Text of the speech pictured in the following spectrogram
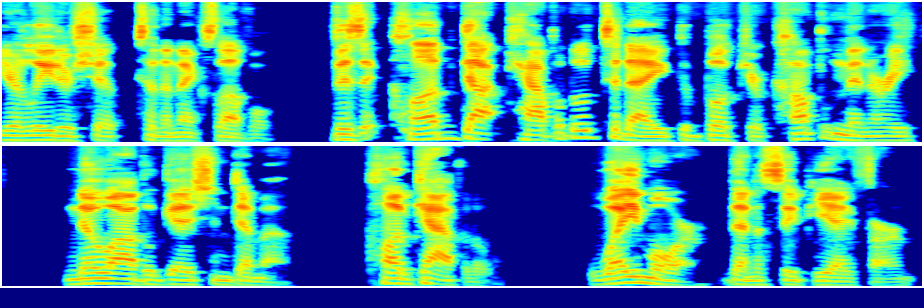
your leadership to the next level. Visit club.capital today to book your complimentary, no obligation demo. Club Capital, way more than a CPA firm.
